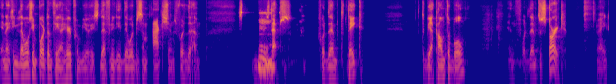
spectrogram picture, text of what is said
And I think the most important thing I heard from you is definitely there will be some actions for them, Mm. steps for them to take, to be accountable, and for them to start, right?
